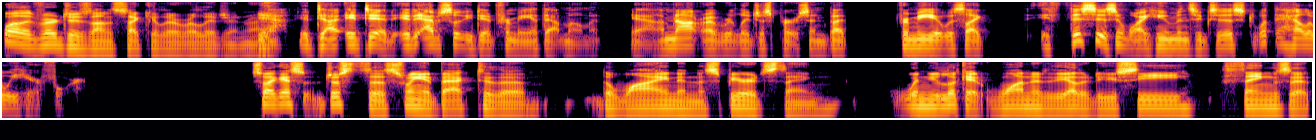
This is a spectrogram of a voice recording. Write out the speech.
Well, it verges on secular religion, right? Yeah, it it did. It absolutely did for me at that moment. Yeah, I'm not a religious person, but for me it was like if this isn't why humans exist, what the hell are we here for? So I guess just to swing it back to the the wine and the spirits thing, when you look at one or the other, do you see things that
